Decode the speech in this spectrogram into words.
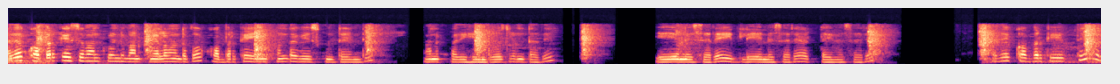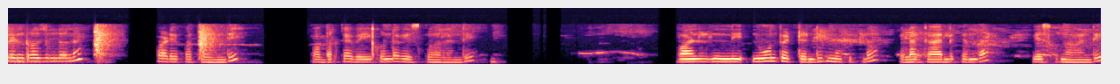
అదే కొబ్బరికాయ వేసామనుకోండి మనకు నిల ఉండదు. కొబ్బరికాయ వేయకుండా వేసుకుంటే అండి మనకు పదిహేను రోజులు ఉంటుంది. ఏ అయినా సరే ఇడ్లీ అయినా సరే అట్టయినా సరే అదే కొబ్బరికాయ వేస్తే రెండు రోజుల్లోనే పాడైపోతాయండి. కొబ్బరికాయ వేయకుండా వేసుకోవాలండి. వాళ్ళని నూనె పెట్టండి మూకుట్లో. ఇలా గార్ల కింద వేసుకుందామండి.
